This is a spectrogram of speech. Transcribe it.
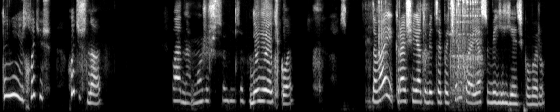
Та ні, хочеш? Хочеш на Ладно, можеш собі забрати. яєчко. Давай краще я тобі це печенько, а я собі яєчко беру.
